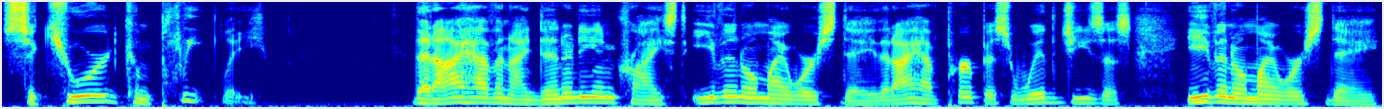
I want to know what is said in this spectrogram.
secured completely that I have an identity in Christ even on my worst day, that I have purpose with Jesus even on my worst day,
